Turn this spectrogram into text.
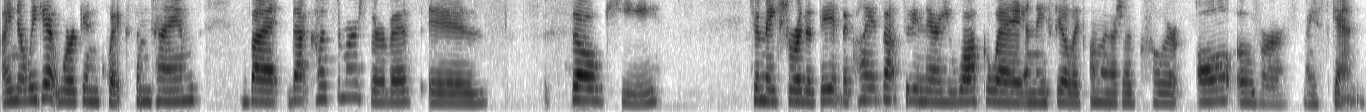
I know we get working quick sometimes, but that customer service is so key to make sure that they the client's not sitting there you walk away and they feel like oh my gosh i have color all over my skin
